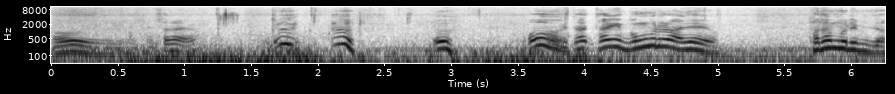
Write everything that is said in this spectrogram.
어우 괜찮아요? 으, 으, 으. 어, 다, 다행히 먹물은 아니에요. 바닷물입니다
